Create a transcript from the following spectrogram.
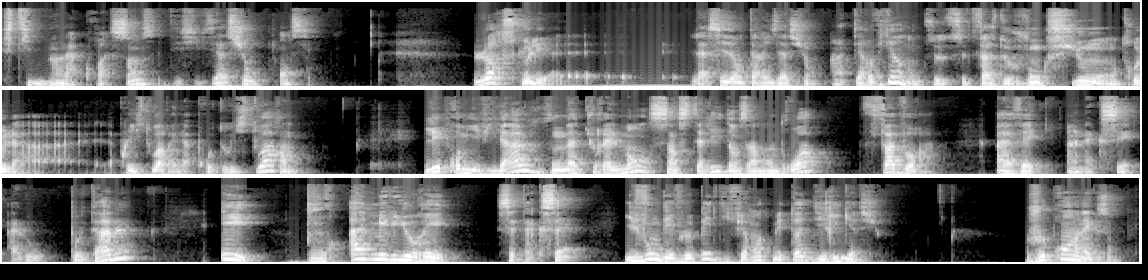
stimulant la croissance des civilisations anciennes. Lorsque la sédentarisation intervient, donc cette phase de jonction entre la, la préhistoire et la protohistoire, les premiers villages vont naturellement s'installer dans un endroit favorable, avec un accès à l'eau potable, et pour améliorer cet accès, ils vont développer différentes méthodes d'irrigation. Je prends un exemple.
